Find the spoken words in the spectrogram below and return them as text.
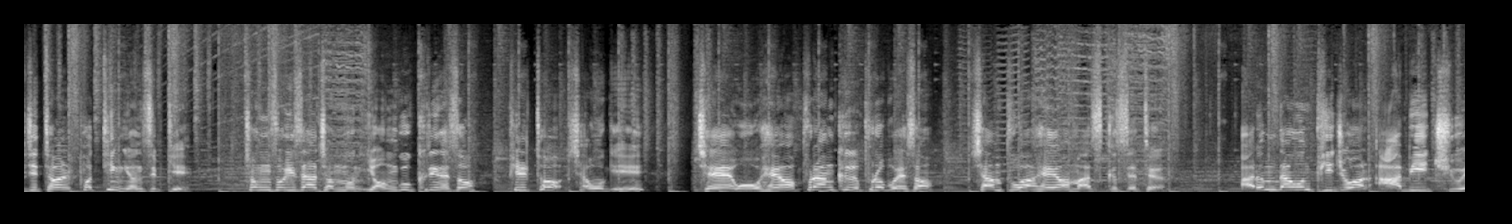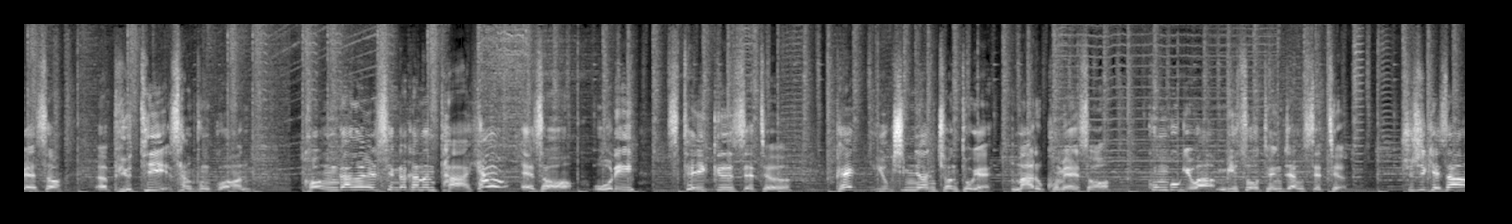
디지털 퍼팅 연습기 청소이사 전문 영구 크린에서 필터 샤워기 제5 헤어 프랑크 프로보에서 샴푸와 헤어 마스크 세트 아름다운 비주얼 아비주에서 어, 뷰티 상품권 건강을 생각하는 다향에서 오리 스테이크 세트 160년 전통의 마루코메에서 콩고기와 미소 된장 세트 주식회사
